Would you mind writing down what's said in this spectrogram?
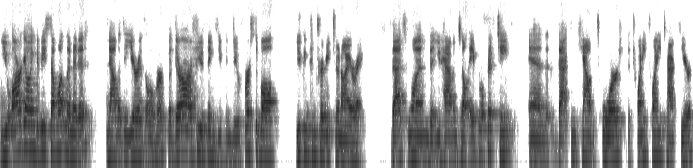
You are going to be somewhat limited now that the year is over, but there are a few things you can do. First of all, you can contribute to an IRA. That's one that you have until April 15th, and that can count toward the 2020 tax year.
